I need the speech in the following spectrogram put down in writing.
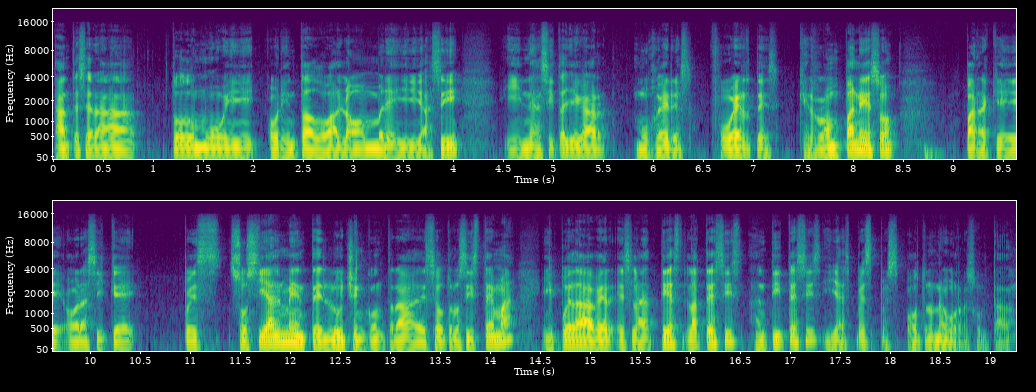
Antes era todo muy orientado al hombre y así, y necesita llegar mujeres fuertes que rompan eso para que ahora sí que pues socialmente luchen contra ese otro sistema y pueda haber es la, la tesis, antítesis y después pues otro nuevo resultado.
